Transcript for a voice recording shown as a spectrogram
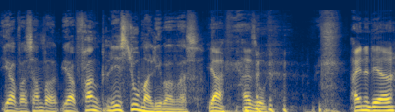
ja, was haben wir? Ja, Frank, liest du mal lieber was. Ja, also eine der,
